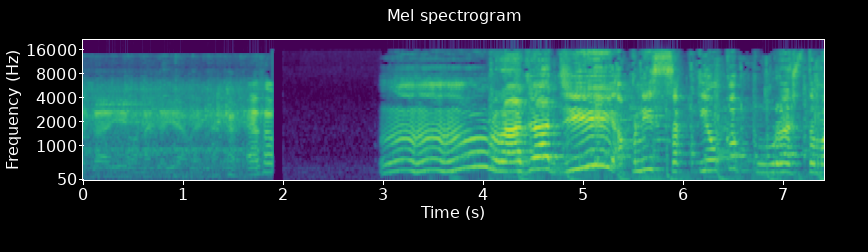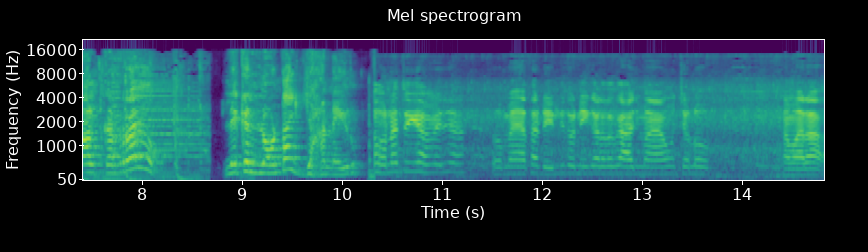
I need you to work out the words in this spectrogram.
ऐसा ये होना चाहिए हमें ऐसा हम्म, राजा जी अपनी शक्तियों का पूरा इस्तेमाल कर रहे हो। लेकिन लौंडा यहाँ नहीं रुक होना चाहिए हमेशा। तो मैं ऐसा डेली तो नहीं कर सकता आज मैं आया हूँ चलो। हमारा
